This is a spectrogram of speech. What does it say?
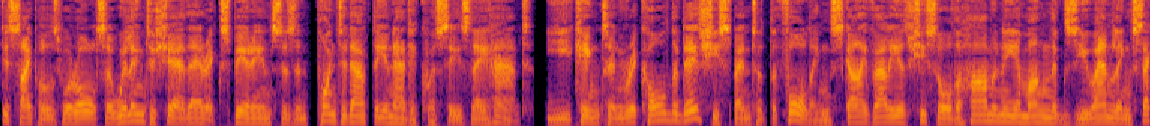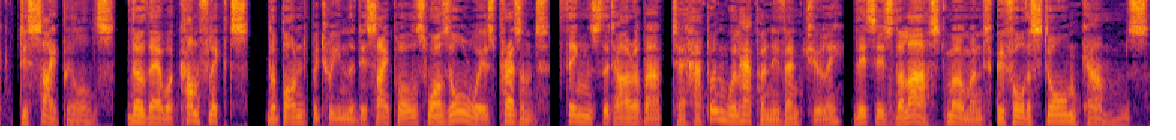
disciples were also willing to share their experiences and pointed out the inadequacies they had. Yi Qingtang recalled the days she spent at the falling sky valley as she saw the harmony among the Xuanling sect disciples. Though there were conflicts, the bond between the disciples was always present. Things that are about to happen will happen eventually. This is the last moment before the storm comes.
